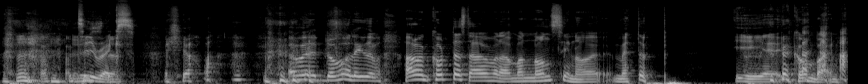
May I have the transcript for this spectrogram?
T-Rex. ja. ja men de var liksom, han har de kortaste armarna man någonsin har mätt upp i, i combine.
